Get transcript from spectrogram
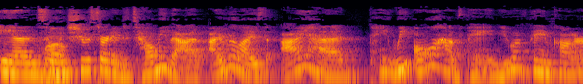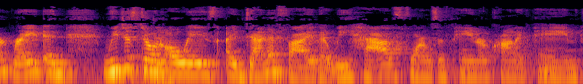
and so Wow. when she was starting to tell me that, I realized I had pain. We all have pain. You have pain, Conor, right? And we just don't do. always identify that we have forms of pain or chronic pain.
